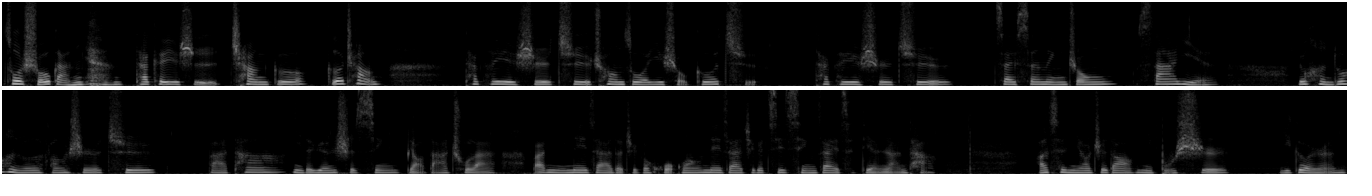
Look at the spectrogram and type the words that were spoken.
做手擀面，它可以是唱歌、歌唱。它可以是去创作一首歌曲，它可以是去在森林中撒野，有很多很多的方式去把它你的原始心表达出来，把你内在的这个火光、内在这个激情再一次点燃它。而且你要知道，你不是一个人，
